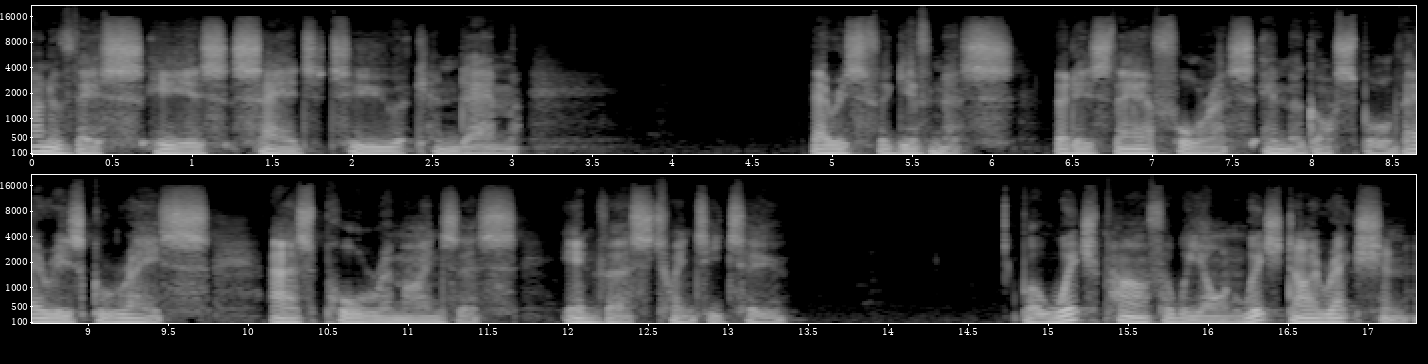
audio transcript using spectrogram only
None of this is said to condemn. There is forgiveness that is there for us in the gospel. There is grace, as Paul reminds us in verse 22. But which path are we on? Which direction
